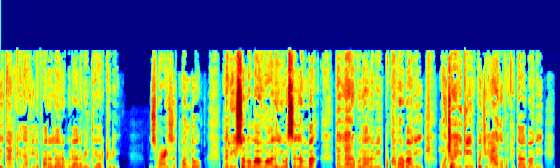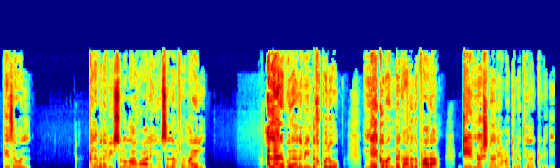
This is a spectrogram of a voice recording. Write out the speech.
قتال کې داغي لپاره الله رب العالمین تیار کړي زما عزتمندو نبی صلی الله علیه وسلم به د الله رب العالمین په امر باندې مجاهدین په جهاد او په قتال باندې تیزول کله به نبی صلی الله علیه وسلم فرمایل الله رب العالمین د خپلو نیکو بندگانو لپاره ډیر ناشنا نعمتونه تیار کړی دي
